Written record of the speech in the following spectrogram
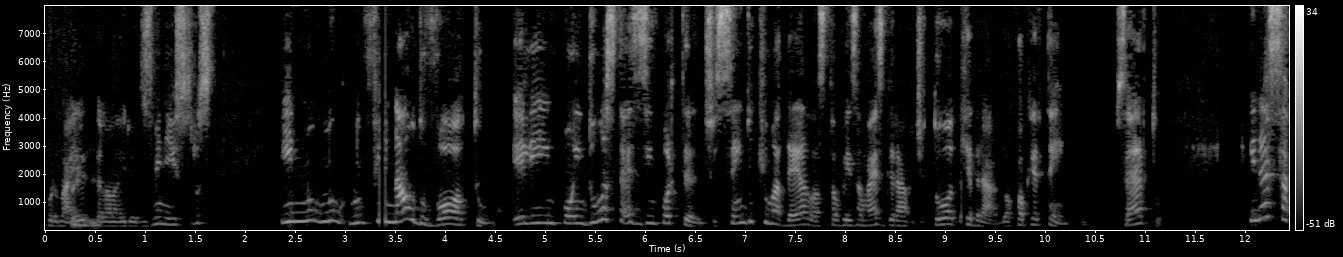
por, maioria, pela maioria dos ministros, e no, no, no, final do voto, ele impõe duas teses importantes, sendo que uma delas, talvez a mais grave de todas, quebrado a qualquer tempo, certo? E nessa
